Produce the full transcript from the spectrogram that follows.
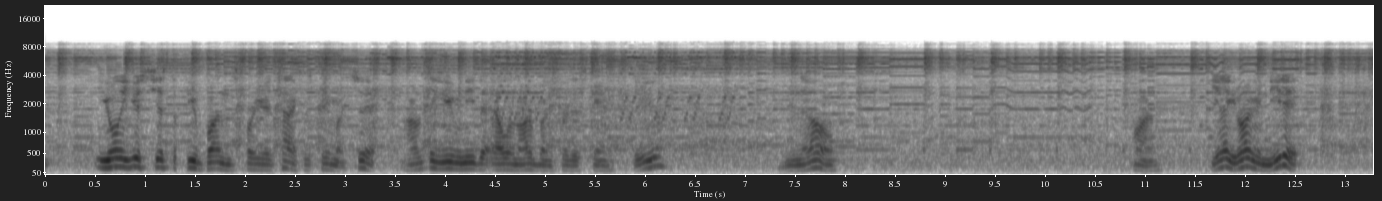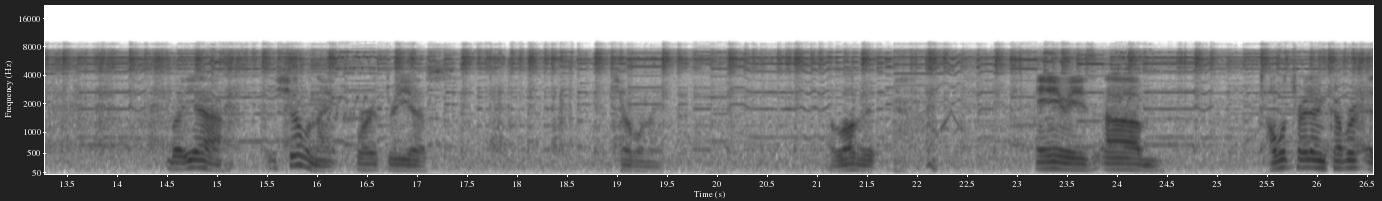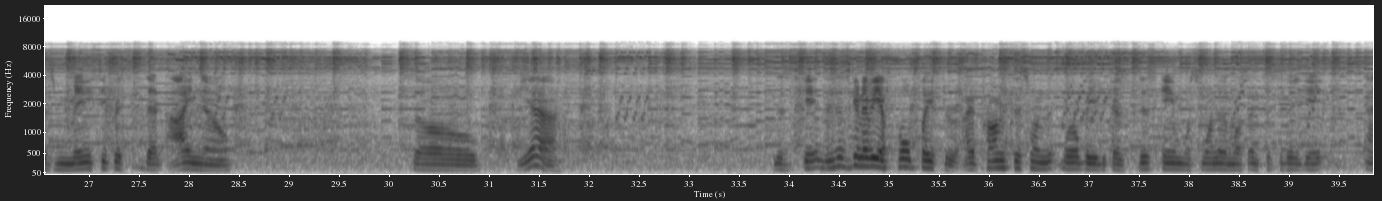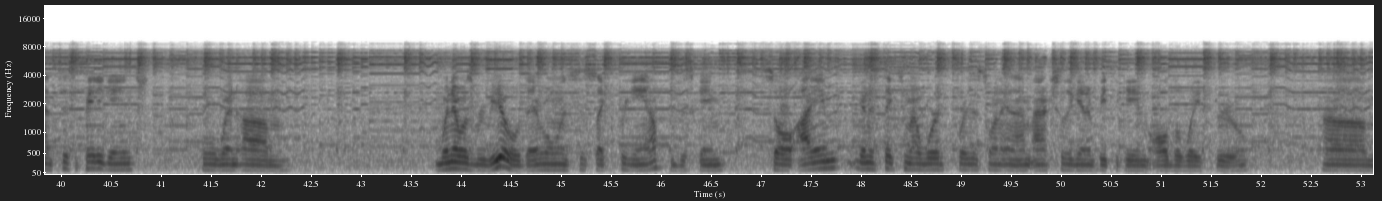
you only use just a few buttons for your attacks. That's pretty much it. I don't think you even need the L and R button for this game. Do you? No. Hold on. Yeah, you don't even need it. But yeah, Shovel Knight for 3DS. Shovel Knight. I love it. Anyways, um, I will try to uncover as many secrets that I know. So, yeah. This game, this is gonna be a full playthrough. I promise this one will be because this game was one of the most anticipated ga anticipated games when um when it was revealed. Everyone was just like freaking out for this game. So I am gonna stick to my word for this one, and I'm actually gonna beat the game all the way through. Um,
